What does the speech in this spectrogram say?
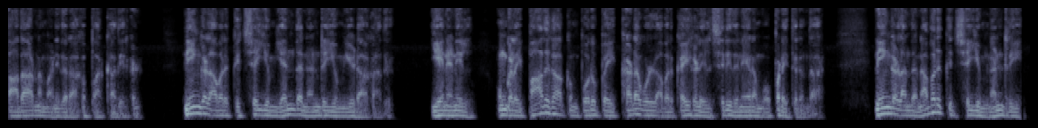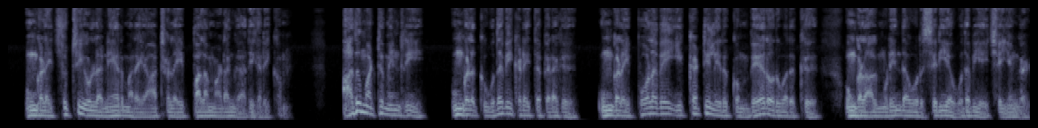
சாதாரண மனிதராக பார்க்காதீர்கள். நீங்கள் அவருக்கு செய்யும் எந்த நன்றியும் ஈடாகாது. ஏனெனில் உங்களை பாதுகாக்கும் பொறுப்பை கடவுள் அவர் கைகளில் சிறிது நேரம் ஒப்படைத்திருந்தார். நீங்கள் அந்த நபருக்கு செய்யும் நன்றி உங்களை சுற்றியுள்ள நேர்மறை ஆற்றலை பல மடங்கு அதிகரிக்கும். அது மட்டுமின்றி உங்களுக்கு உதவி கிடைத்த பிறகு உங்களைப் போலவே இக்கட்டில் இருக்கும் வேறொருவருக்கு உங்களால் முடிந்த ஒரு சிறிய உதவியை செய்யுங்கள்.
